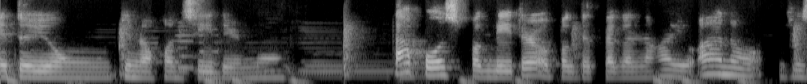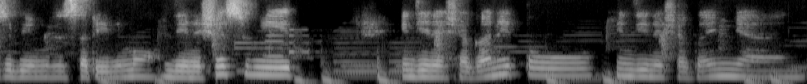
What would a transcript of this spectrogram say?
ito yung kinoconsider mo. Tapos, pag later o pag tatagal na kayo, ano, sasabihin mo sa sarili mo, hindi na siya sweet, hindi na siya ganito, hindi na siya ganyan.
